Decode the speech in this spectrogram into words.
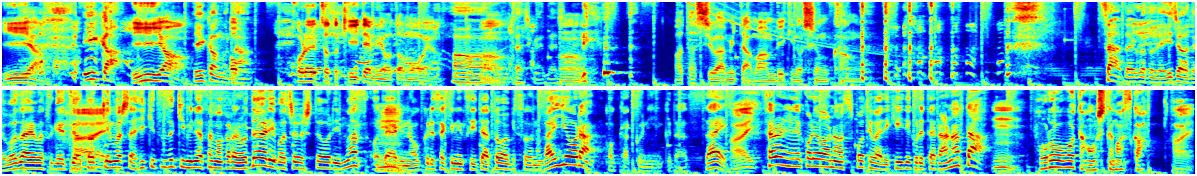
いいやん。いいか。いいやん。いいかもなおこれちょっと聞いてみようと思うやん。ああ、確かに確かに。私は見た万引きの瞬間を。さあ、ということで以上でございます。月曜とっきました。引き続き皆様からのお便り募集しております。お便りの送り先については当エピソードの概要欄ご確認ください。はいさらにね、これはあの、Spotify で聞いてくれてるあなた、うんフォローボタン押してますか？はい。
